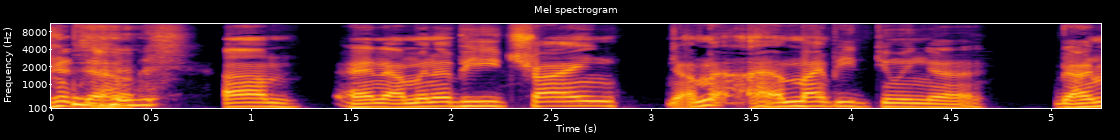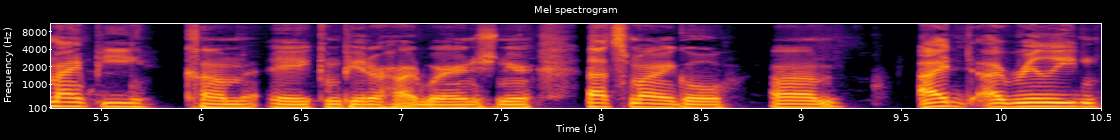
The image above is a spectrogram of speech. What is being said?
no. um, and I'm going to be trying, I'm, I might be doing a, I might become a computer hardware engineer. That's my goal. Um, I, I really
